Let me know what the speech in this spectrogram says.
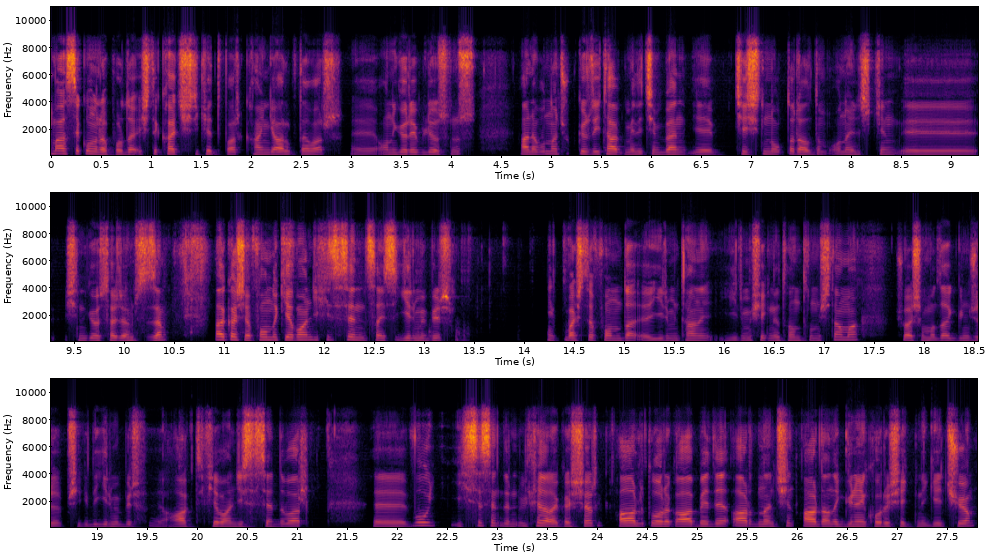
Bahse konu raporda işte kaç şirket var, hangi ağırlıkta var e, onu görebiliyorsunuz. Hani bundan çok göze hitap etmediği için ben e, çeşitli notlar aldım. Ona ilişkin e, şimdi göstereceğim size. Arkadaşlar fondaki yabancı hisse senedi sayısı 21. İlk başta fonda e, 20 tane 20 şeklinde tanıtılmıştı ama şu aşamada güncel bir şekilde 21 e, aktif yabancı hisse senedi var. E, bu hisse senetlerin ülkeler arkadaşlar ağırlıklı olarak ABD ardından Çin ardından da Güney Kore şeklinde geçiyor.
